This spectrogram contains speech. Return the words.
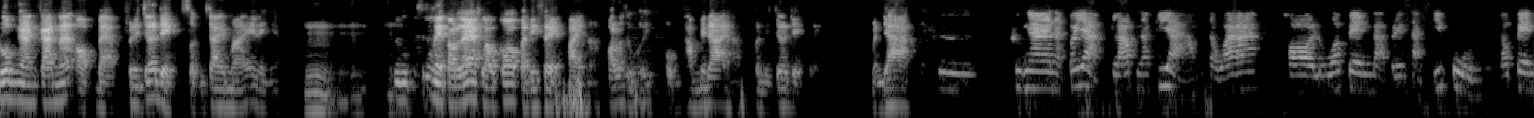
ร่วมงานกันนะออกแบบเฟอร์นิเจอร์เด็กสนใจไหมอะไรเงี้ยอืมซึ่งซึ่งในตอนแรกเราก็ปฏิเสธไปนะเพราะเราถือว่าเฮ้ยผมทำไม่ได้ครับเฟอร์นิเจอร์เด็กเลย มันยากคือคืองานอะก็อยากรับนะพี่หยาม แต่ว่าพอรู้ว่าเป็นแบบบริษัทญี่ปุ่นแล้วเป็น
